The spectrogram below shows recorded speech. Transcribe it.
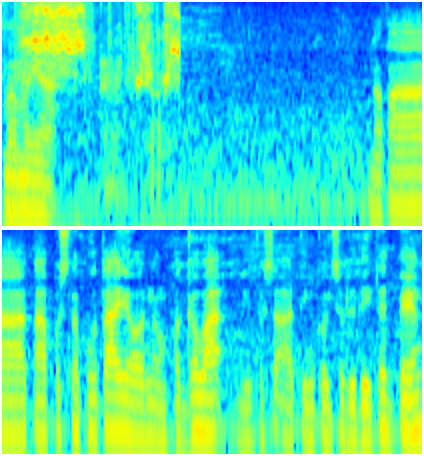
mamaya. Nakatapos na po tayo ng paggawa dito sa ating consolidated pen.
